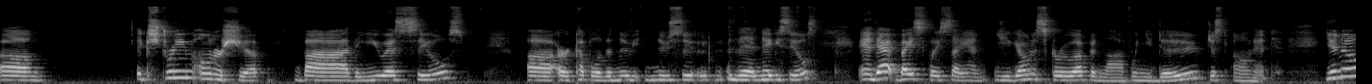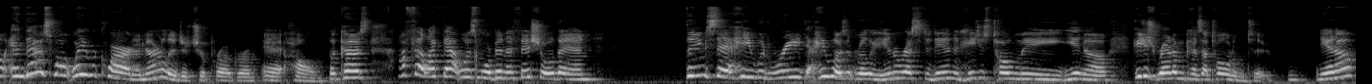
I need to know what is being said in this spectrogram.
um, Extreme Ownership by the U.S. SEALs, uh, or a couple of the, new, new, the Navy SEALs. And that basically saying, you're going to screw up in life. When you do, just own it. You know, and that's what we required in our literature program at home because I felt like that was more beneficial than things that he would read that he wasn't really interested in and he just told me you know he just read them because i told him to you know?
